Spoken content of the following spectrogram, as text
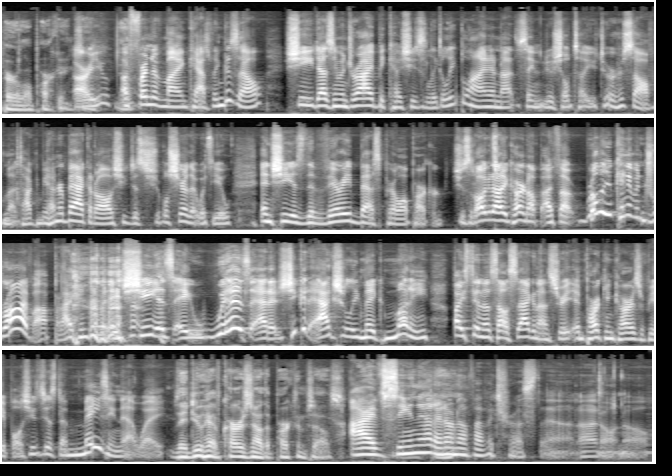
parallel parking. so- Are you? A friend of mine, Kathleen Gazelle, she doesn't even drive because she's legally blind. I'm not saying she'll tell you to herself. I'm not talking behind her back at all. She just she will share that with you. And she is the very best parallel parker. She said, I'll get out of your car. And up. I thought, really? You can't even drive up, but I can do it. and she is a whiz at it. She could actually make money by standing on South Saginaw Street and parking cars for people. She's just amazing that way. They do have cars now that park themselves. I've seen that. I don't know if I would trust that. I don't know.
